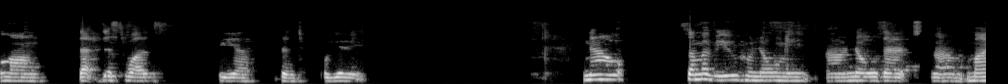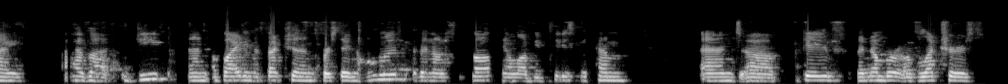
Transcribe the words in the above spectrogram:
along that this was the uh, bint Now, some of you who know me uh, know that um, my I have a deep and abiding affection for Sayyidina Umar ibn al-Khattab, may Allah be pleased with him, and uh, gave a number of lectures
